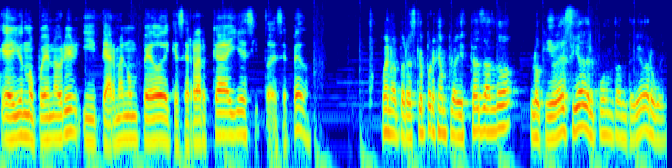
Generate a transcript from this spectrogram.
ellos no pueden abrir y te arman un pedo de que cerrar calles y todo ese pedo. Bueno, pero es que, por ejemplo, ahí estás dando lo que yo decía del punto anterior, güey.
